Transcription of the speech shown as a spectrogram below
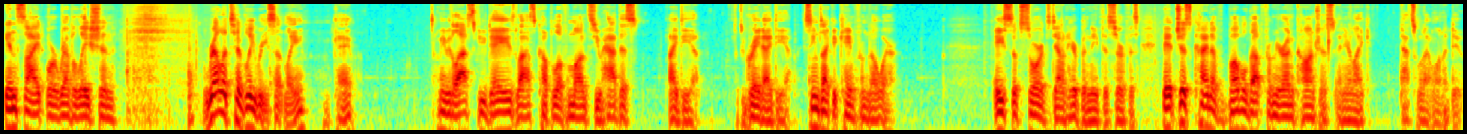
insight or revelation relatively recently, okay? Maybe the last few days, last couple of months, you had this idea. It's a great idea. Seems like it came from nowhere. Ace of Swords down here beneath the surface. It just kind of bubbled up from your unconscious, and you're like, that's what I want to do.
